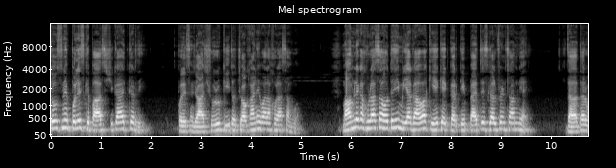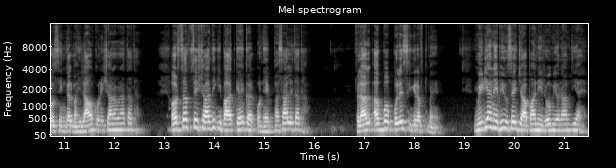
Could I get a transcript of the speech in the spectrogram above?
तो उसने पुलिस के पास शिकायत कर दी। पुलिस ने जाँच शुरू की तो चौंकाने वाला खुलासा हुआ। मामले का खुलासा होते ही मियाँ गावा की एक एक करके पैंतीस गर्लफ्रेंड सामने आई। ज़्यादातर वो सिंगल महिलाओं को निशाना बनाता था और सबसे शादी की बात कहकर उन्हें फंसा लेता था। फ़िलहाल अब वो पुलिस की गिरफ्त में है। मीडिया ने भी उसे जापानी रोमियो नाम दिया है।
